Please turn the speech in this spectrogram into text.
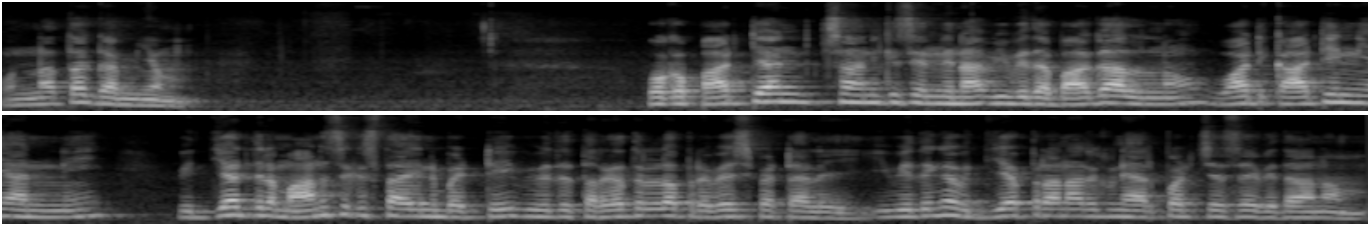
ఉన్నత గమ్యం. ఒక పాఠ్యాంశానికి చెందిన వివిధ భాగాలను వాటి కాఠిన్యాన్ని విద్యార్థుల మానసిక స్థాయిని బట్టి వివిధ తరగతుల్లో ప్రవేశపెట్టాలి. ఈ విధంగా విద్యా ప్రణాళికను ఏర్పాటు చేసే విధానం.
